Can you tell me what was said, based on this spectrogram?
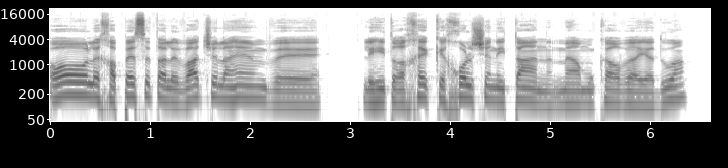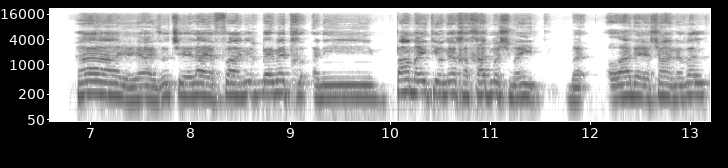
או לחפש את הלבד שלהם ולהתרחק ככל שניתן מהמוכר והידוע? איי איי איי, זאת שאלה יפה. אני באמת, אני פעם הייתי עונה לך חד משמעית, אוהד הישן, אבל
